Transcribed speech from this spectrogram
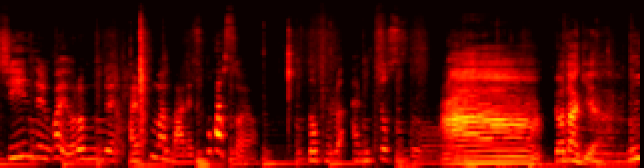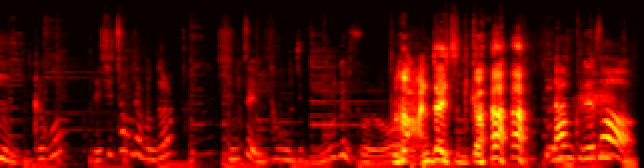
지인들과 여러분들의 달콤한 말에 속았어요. 너 별로 안 쪘어. 아 뼈다귀야. 음 그리고 내 시청자분들은 진짜 이상한지 모르겠어요. 앉아 있으니까. 난 그래서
